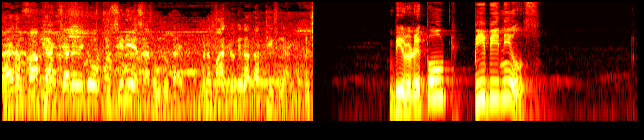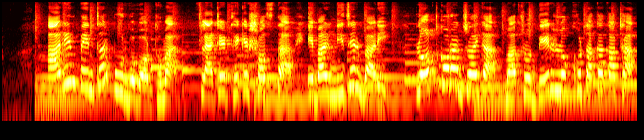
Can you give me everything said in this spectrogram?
একদম পা ফ্র্যাকচার হয়ে গেছে ওপর সিরিয়াস এখন দুটাই মানে বাঁচবে কিনা তার ঠিক নাই। ব্যুরো রিপোর্ট পিবি নিউজ আর পেন্টার পূর্ব বর্ধমান। ফ্ল্যাটের থেকে সস্তা এবার নিজের বাড়ি। প্লট করার জায়গা মাত্র দেড় লক্ষ টাকা কাঠা।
